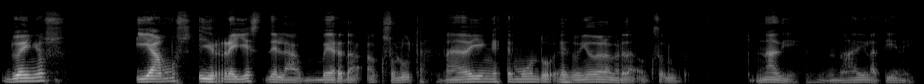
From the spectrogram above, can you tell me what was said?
dueños y amos y reyes de la verdad absoluta. Nadie en este mundo es dueño de la verdad absoluta. Nadie, nadie la tiene.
